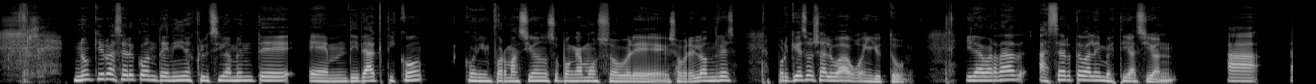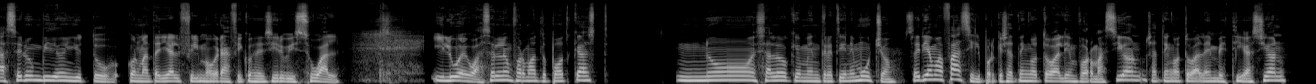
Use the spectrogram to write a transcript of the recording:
No quiero hacer contenido exclusivamente eh, didáctico con información, supongamos, sobre, sobre Londres, porque eso ya lo hago en YouTube. Y la verdad, hacer toda la investigación, a hacer un video en YouTube con material filmográfico, es decir, visual, y luego hacerlo en formato podcast, no es algo que me entretiene mucho. Sería más fácil porque ya tengo toda la información, ya tengo toda la investigación,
